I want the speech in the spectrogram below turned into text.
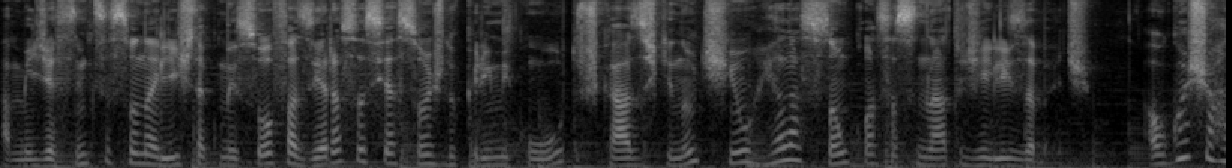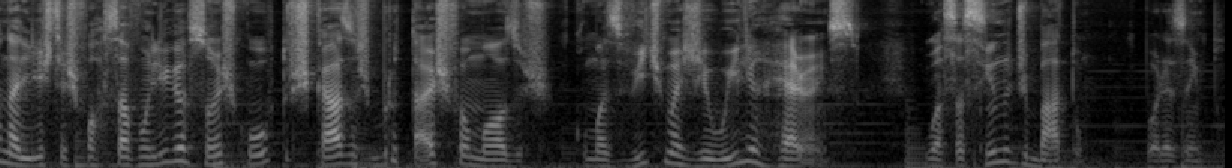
a mídia sensacionalista começou a fazer associações do crime com outros casos que não tinham relação com o assassinato de Elizabeth. Alguns jornalistas forçavam ligações com outros casos brutais famosos, como as vítimas de William Herons, o assassino de Baton, por exemplo.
